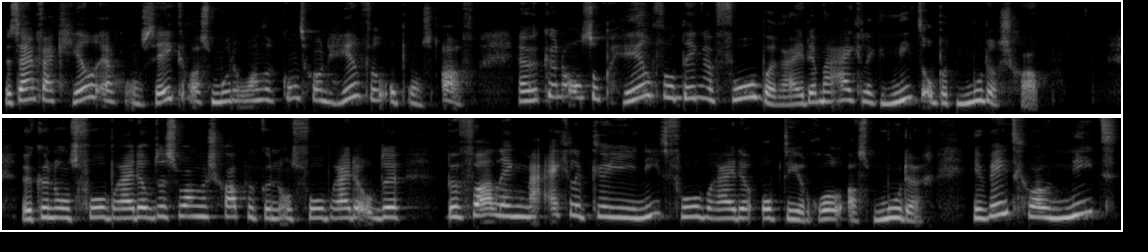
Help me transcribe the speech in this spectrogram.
We zijn vaak heel erg onzeker als moeder, want er komt gewoon heel veel op ons af. En we kunnen ons op heel veel dingen voorbereiden, maar eigenlijk niet op het moederschap. We kunnen ons voorbereiden op de zwangerschap, we kunnen ons voorbereiden op de bevalling, maar eigenlijk kun je je niet voorbereiden op die rol als moeder. Je weet gewoon niet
